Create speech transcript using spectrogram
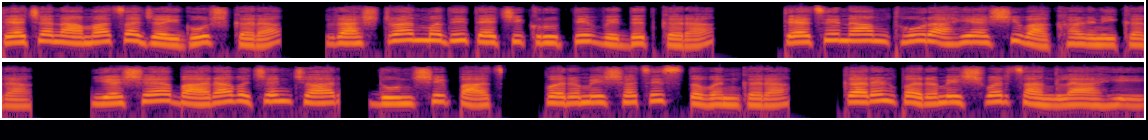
त्याच्या नामाचा जयघोष करा राष्ट्रांमध्ये त्याची कृत्ये वेदत करा त्याचे नाम थोर आहे अशी वाखाणणी करा. यशया बारा वचन चार दोनशे पाच परमेशाचे स्तवन करा कारण परमेश्वर चांगला आहे.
